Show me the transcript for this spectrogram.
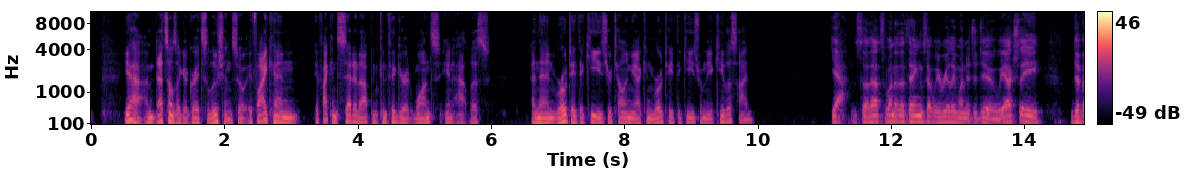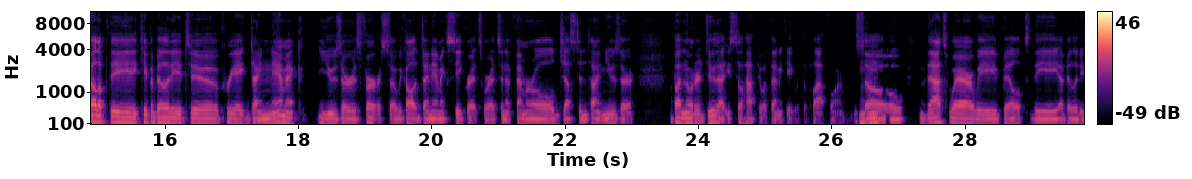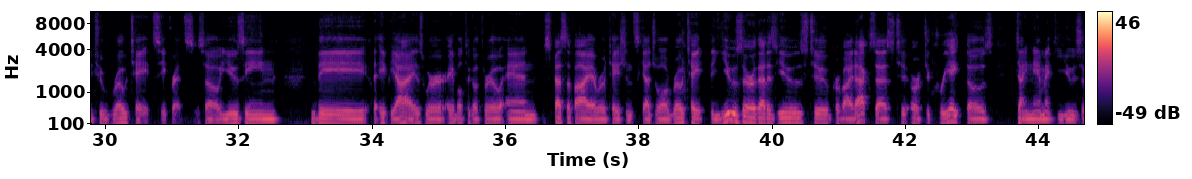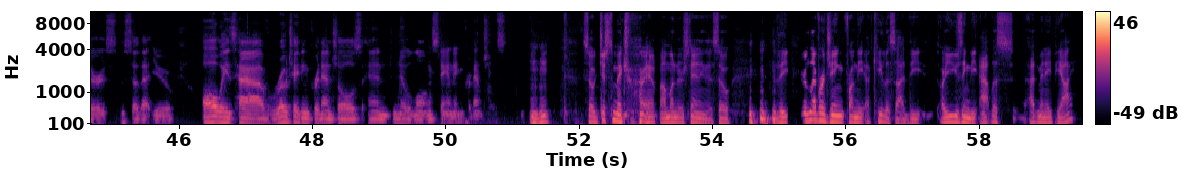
Yeah, um, that sounds like a great solution. So if I can if I can set it up and configure it once in Atlas and then rotate the keys, you're telling me I can rotate the keys from the Akeyless side? Yeah, so that's one of the things that we really wanted to do. We actually developed the capability to create dynamic users first. So we call it dynamic secrets, where it's an ephemeral, just in time user. But in order to do that, you still have to authenticate with the platform. Mm-hmm. So that's where we built the ability to rotate secrets. So using the, the APIs, we're able to go through and specify a rotation schedule, rotate the user that is used to provide access to or to create those dynamic users so that you always have rotating credentials and no long-standing credentials. Mm-hmm. So just to make sure I'm understanding this, so the you're leveraging from the Akeyless side. The are you using the Atlas Admin API?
